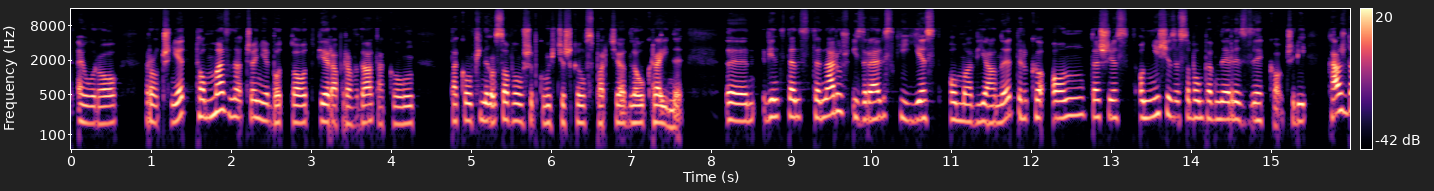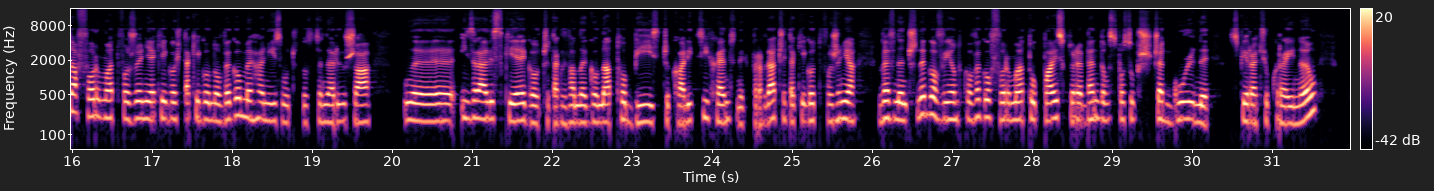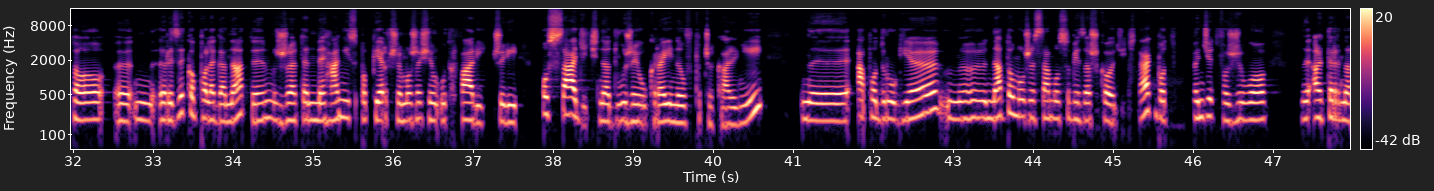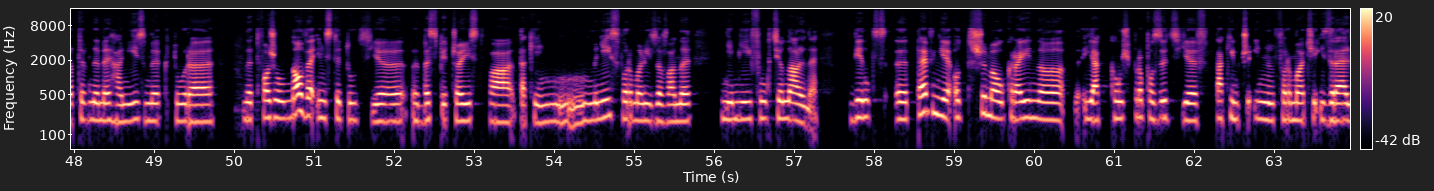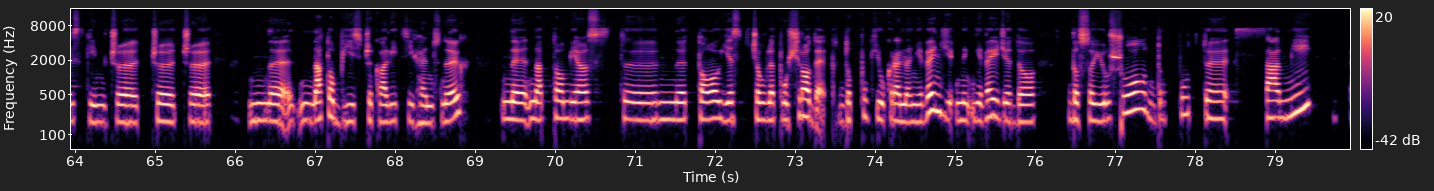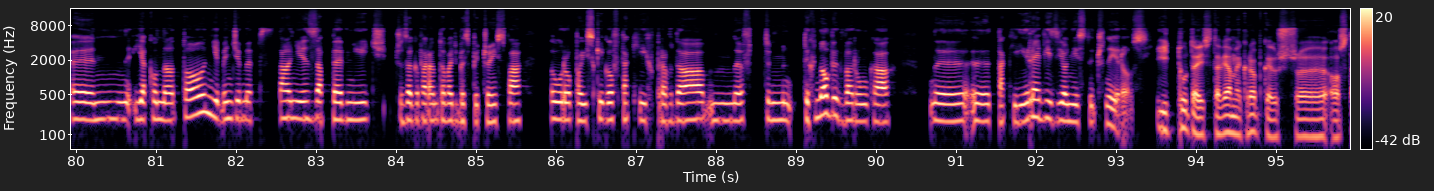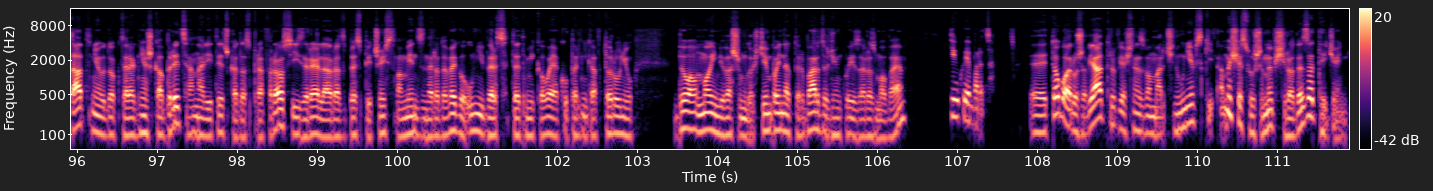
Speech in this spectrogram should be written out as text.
euro rocznie. To ma znaczenie, bo to otwiera, prawda, taką, taką finansową, szybką ścieżkę wsparcia dla Ukrainy. Więc ten scenariusz izraelski jest omawiany, tylko on też jest, on niesie ze sobą pewne ryzyko, czyli każda forma tworzenia jakiegoś takiego nowego mechanizmu, czy to scenariusza y, izraelskiego, czy tak zwanego NATO-BIS, czy koalicji chętnych, prawda, czy takiego tworzenia wewnętrznego, wyjątkowego formatu państw, które będą w sposób szczególny wspierać Ukrainę, to y, ryzyko polega na tym, że ten mechanizm po pierwsze może się utrwalić, czyli osadzić na dłużej Ukrainę w poczekalni, y, a po drugie y, NATO może samo sobie zaszkodzić, tak? bo będzie tworzyło alternatywne mechanizmy, które tworzą nowe instytucje bezpieczeństwa, takie mniej sformalizowane, nie mniej funkcjonalne. Więc pewnie otrzyma Ukraina jakąś propozycję w takim czy innym formacie izraelskim, czy, czy, czy NATO BIS czy koalicji chętnych. Natomiast to jest ciągle półśrodek. Dopóki Ukraina nie, będzie, nie wejdzie do, do sojuszu, dopóty sami jako NATO nie będziemy w stanie zapewnić czy zagwarantować bezpieczeństwa europejskiego w takich, prawda, w tym, tych nowych warunkach Y, y, takiej rewizjonistycznej Rosji. I tutaj stawiamy kropkę już e, ostatnią. Doktor Agnieszka Bryc, analityczka do spraw Rosji, Izraela oraz bezpieczeństwa międzynarodowego Uniwersytet Mikołaja Kopernika w Toruniu była moim i waszym gościem. Pani doktor, bardzo dziękuję za rozmowę. Dziękuję bardzo. E, to była Róża Wiatrów, ja się nazywam Marcin Uniewski, a my się słyszymy w środę za tydzień.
